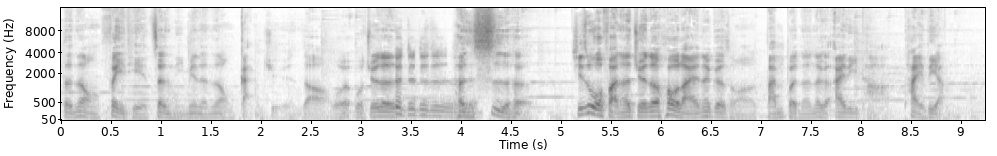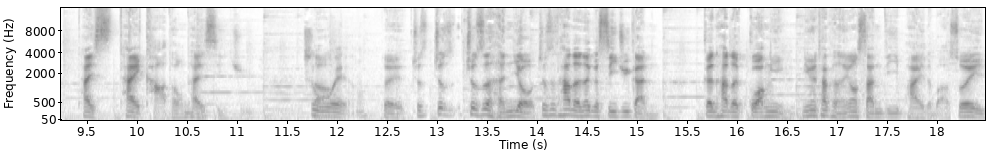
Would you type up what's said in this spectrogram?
的那种废铁镇里面的那种感觉，你知道？我我觉得对对对对很适合。其实我反而觉得后来那个什么版本的那个艾丽塔太亮，太太卡通，太 CG，错位哦。对，就是就是就是很有，就是它的那个 CG 感跟它的光影，因为它可能用三 D 拍的吧，所以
